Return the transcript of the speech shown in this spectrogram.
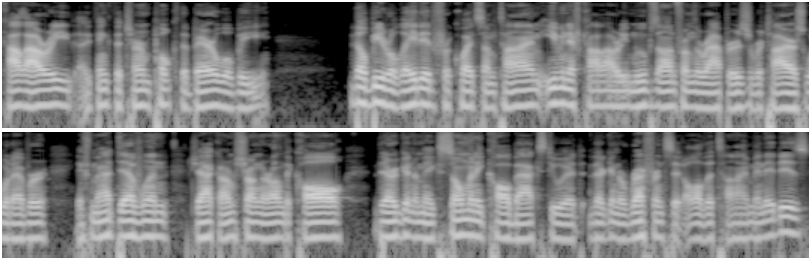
Kyle Lowry, I think the term poke the bear will be they'll be related for quite some time, even if Kyle Lowry moves on from the Raptors retires, whatever. If Matt Devlin, Jack Armstrong are on the call, they're gonna make so many callbacks to it. They're gonna reference it all the time, and it is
